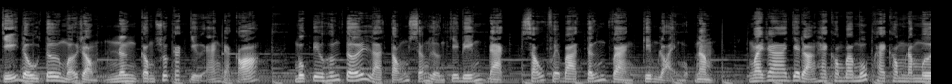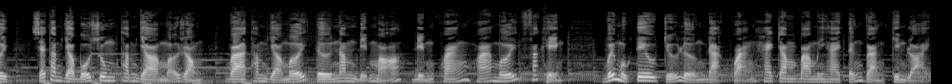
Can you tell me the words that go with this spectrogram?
chỉ đầu tư mở rộng nâng công suất các dự án đã có. Mục tiêu hướng tới là tổng sản lượng chế biến đạt 6,3 tấn vàng kim loại một năm. Ngoài ra, giai đoạn 2031-2050 sẽ thăm dò bổ sung thăm dò mở rộng và thăm dò mới từ 5 điểm mỏ, điểm khoáng hóa mới phát hiện, với mục tiêu trữ lượng đạt khoảng 232 tấn vàng kim loại.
